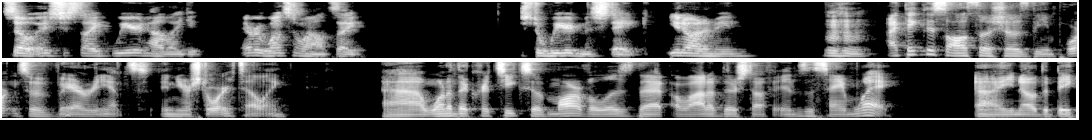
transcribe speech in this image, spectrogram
so it's just like weird how like it, every once in a while it's like just a weird mistake. You know what I mean? Hmm I think this also shows the importance of variance in your storytelling. Uh, one of the critiques of Marvel is that a lot of their stuff ends the same way. Uh, you know, the big,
